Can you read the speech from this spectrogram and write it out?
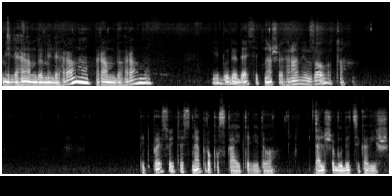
Міліграм до міліграму, грам до граму. І буде 10 наших грамів золота. Підписуйтесь, не пропускайте відео. Далі буде цікавіше.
